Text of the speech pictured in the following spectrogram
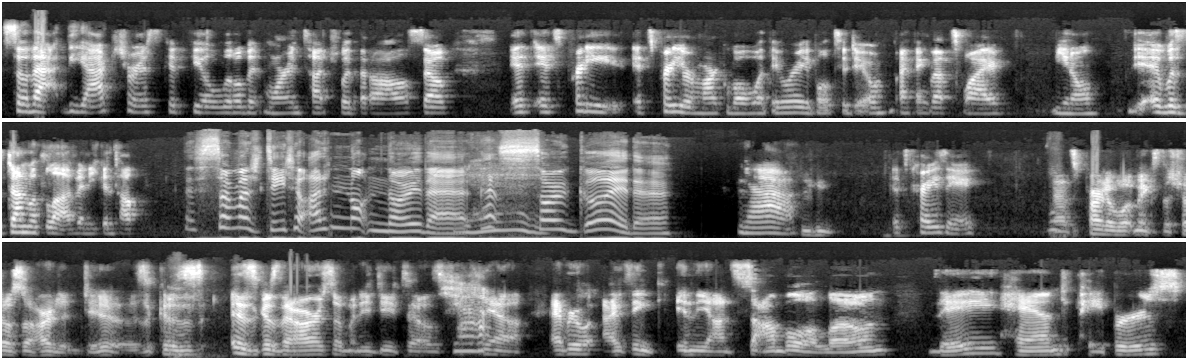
so that the actress could feel a little bit more in touch with it all. So it, it's pretty it's pretty remarkable what they were able to do. I think that's why, you know, it was done with love and you can tell. There's so much detail. I did not know that. Yeah. That's so good. Yeah. Mhm. it's crazy. that's part of what makes the show so hard to do is because is because there are so many details Yeah. Yeah. everyone i think in the ensemble alone they hand papers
